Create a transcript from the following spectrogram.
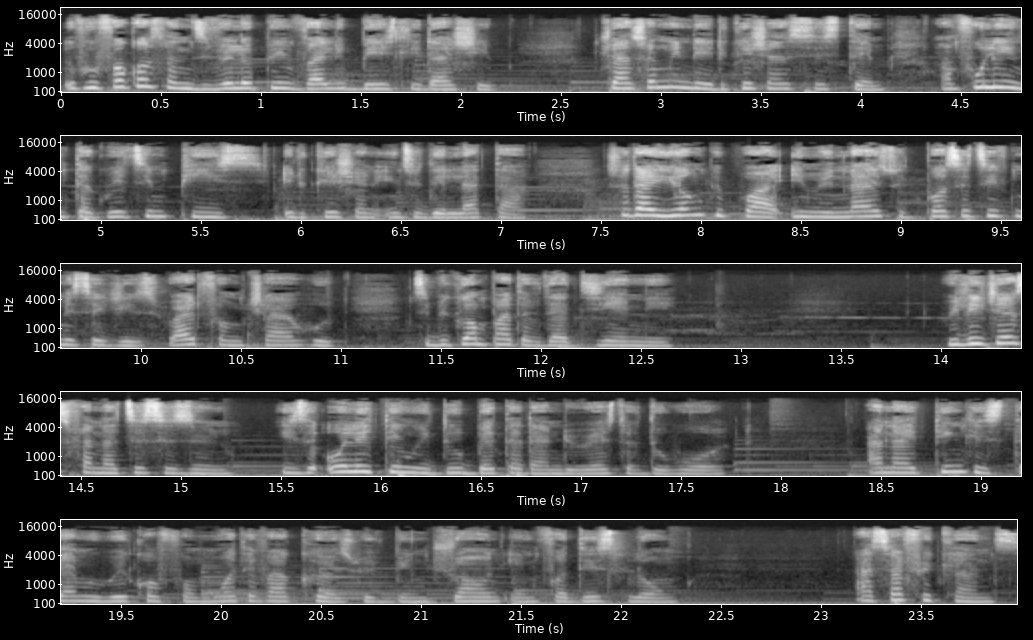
if we focus on developing value based leadership, transforming the education system, and fully integrating peace education into the latter, so that young people are immunized with positive messages right from childhood to become part of their DNA. Religious fanaticism is the only thing we do better than the rest of the world. And I think it's time we wake up from whatever curse we've been drowned in for this long. As Africans,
